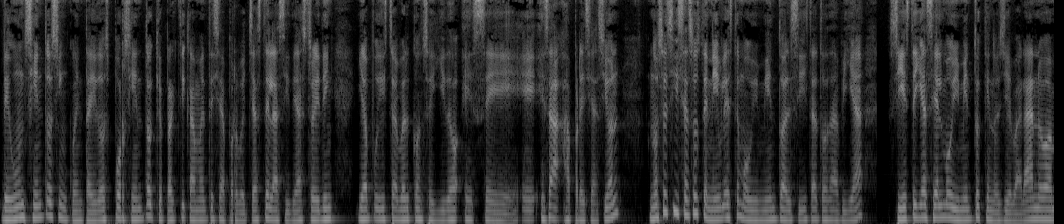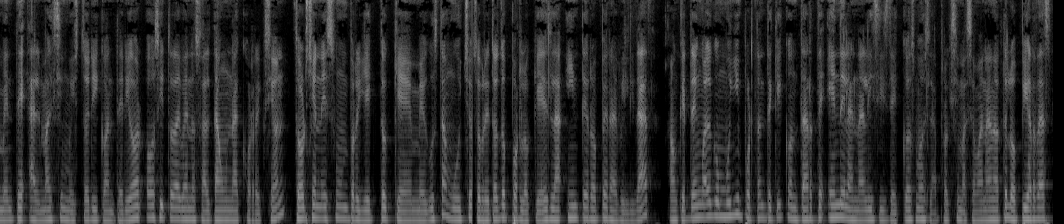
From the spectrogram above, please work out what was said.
de un 152% que prácticamente si aprovechaste las ideas trading ya pudiste haber conseguido ese, e, esa apreciación no sé si sea sostenible este movimiento alcista todavía, si este ya sea el movimiento que nos llevará nuevamente al máximo histórico anterior o si todavía nos falta una corrección. Torsion es un proyecto que me gusta mucho, sobre todo por lo que es la interoperabilidad, aunque tengo algo muy importante que contarte en el análisis de Cosmos la próxima semana, no te lo pierdas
